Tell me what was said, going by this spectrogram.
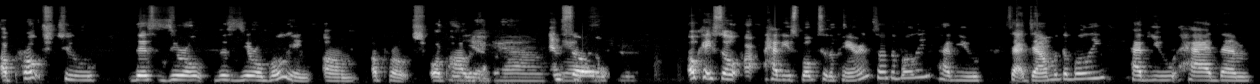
approach to this zero this zero bullying um approach or policy. Yeah. and yeah. so okay so uh, have you spoke to the parents of the bully have you sat down with the bully have you had them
